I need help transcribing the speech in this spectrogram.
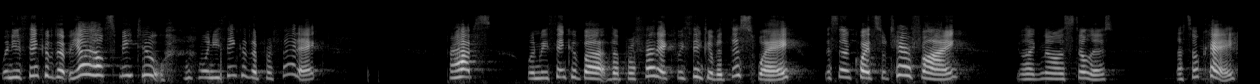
When you think of the, yeah, it helps me too. When you think of the prophetic, perhaps when we think about the prophetic, we think of it this way. It's not quite so terrifying. You're like, no, it still is. That's okay.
